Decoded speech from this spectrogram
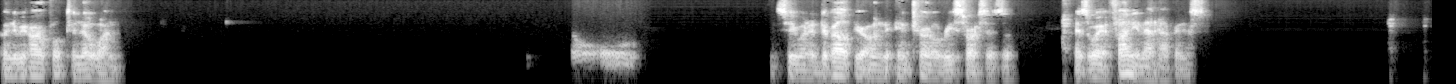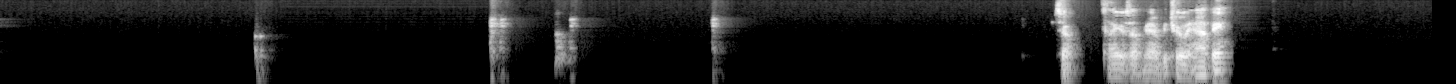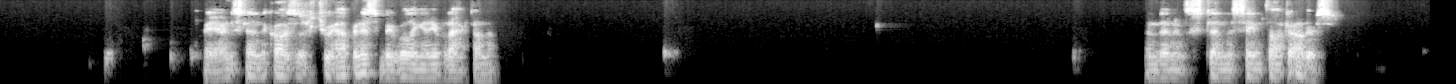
going to be harmful to no one. So you want to develop your own internal resources as a way of finding that happiness. So tell yourself you're going to be truly happy. May I understand the causes of true happiness and be willing and able to act on them. And then extend the same thought to others,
